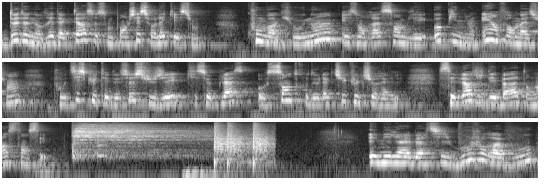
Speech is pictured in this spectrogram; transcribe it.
Deux de nos rédacteurs se sont penchés sur la question. Convaincus ou non, ils ont rassemblé opinions et informations pour discuter de ce sujet qui se place au centre de l'actu culturel. C'est l'heure du débat dans l'instant C. Emilia et Bertie, bonjour à vous.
